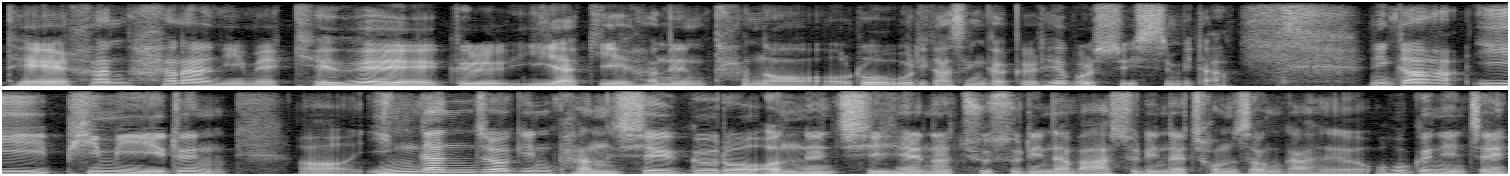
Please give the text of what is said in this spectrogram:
대한 하나님의 계획을 이야기하는 단어로 우리가 생각을 해볼 수 있습니다. 그러니까 이 비밀은 어, 인간적인 방식으로 얻는 지혜나 주술이나 마술이나 점성가 혹은 이제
